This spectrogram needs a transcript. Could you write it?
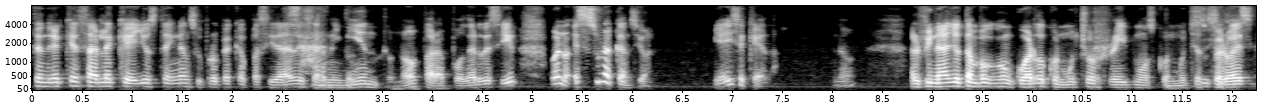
tendría que hacerle que ellos tengan su propia capacidad de discernimiento, ¿no? Para poder decir, bueno, esa es una canción, y ahí se queda, ¿no? Al final yo tampoco concuerdo con muchos ritmos, con muchas, pero es,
